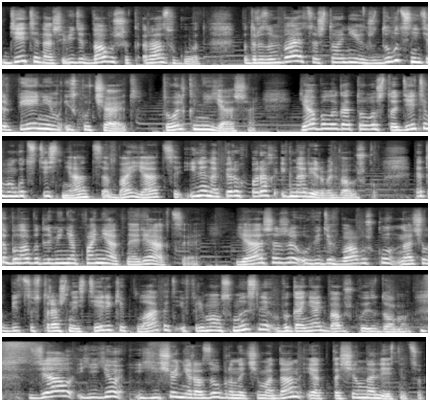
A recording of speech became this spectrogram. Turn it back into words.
Дети наши видят бабушек раз в год. Подразумевается, что они их ждут с нетерпением и скучают. Только не Яша. Я была готова, что дети могут стесняться, бояться или на первых порах игнорировать бабушку. Это была бы для меня понятная реакция. Яша же, увидев бабушку, начал биться в страшной истерике, плакать и в прямом смысле выгонять бабушку из дома. Взял ее еще не разобранный чемодан и оттащил на лестницу.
